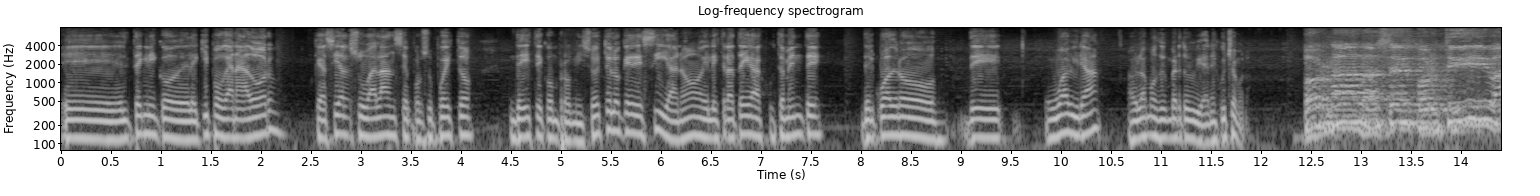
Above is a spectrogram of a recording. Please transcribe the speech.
Eh, el técnico del equipo ganador, que hacía su balance, por supuesto, de este compromiso. Esto es lo que decía, ¿no? El estratega justamente del cuadro de Guavirá. Hablamos de Humberto Viviani, escuchémoslo. Jornadas deportivas.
